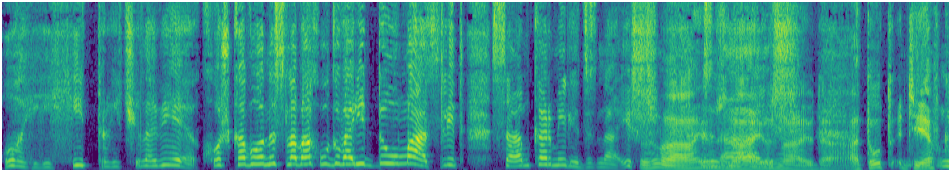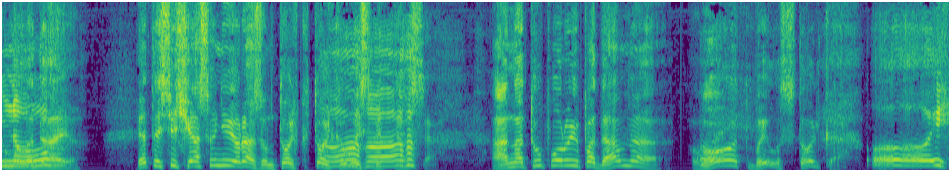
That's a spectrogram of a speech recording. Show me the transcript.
Ой, хитрый человек, хошь кого на словах уговорит да умаслит. Сам кормилец знаешь. Знаю, знаю, Знаешь. знаю, да. А тут девка Ну? молодая. Это сейчас у нее разум только-только Ага. высветлился. А на ту пору и подавно. Вот, было столько. Ой,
